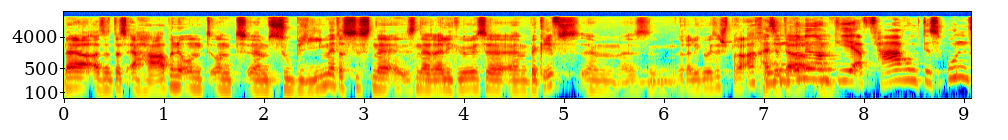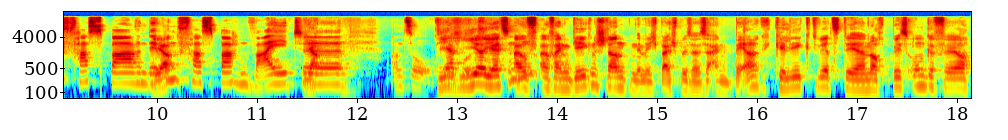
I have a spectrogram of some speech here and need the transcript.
Naja, also das Erhabene und, und ähm, Sublime, das ist eine, ist eine religiöse ähm, Begriffs, ähm, eine religiöse Sprache. Also im Grunde genommen die Erfahrung des Unfassbaren, der ja. unfassbaren Weite. Ja. Und so. Die ja, hier jetzt mhm. auf, auf einen Gegenstand, nämlich beispielsweise einen Berg gelegt wird, der noch bis ungefähr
